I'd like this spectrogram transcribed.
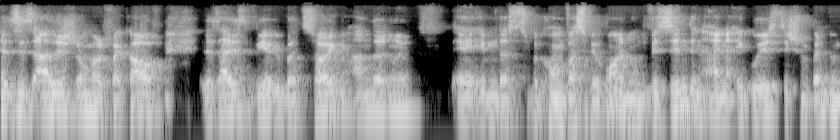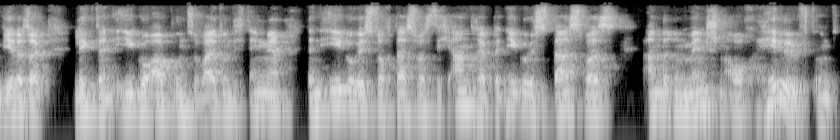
Es ist alles schon mal verkauft. Das heißt, wir überzeugen andere, äh, eben das zu bekommen, was wir wollen. Und wir sind in einer egoistischen Welt und jeder sagt, leg dein Ego ab und so weiter. Und ich denke mir, dein Ego ist doch das, was dich antreibt. Dein Ego ist das, was anderen Menschen auch hilft. Und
